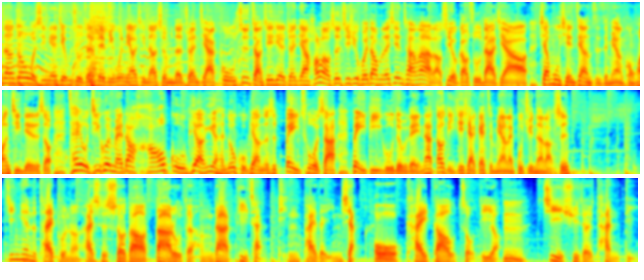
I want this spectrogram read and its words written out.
目当中，我是今天节目主持人费平，为您邀请到是我们的专家，股市涨先机的专家洪老师，继续回到我们的现场啦。老师有告诉大家哦，像目前这样子怎么样恐慌急跌的时候，才有机会买到好股票，因为很多股票呢是被错杀、被低估，对不对？那到底接下来该怎么样来布局呢？老师，今天的台股呢，还是受到大陆的恒大地产停牌的影响哦，开高走低哦，嗯，继续的探底，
